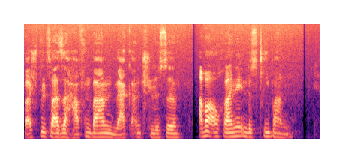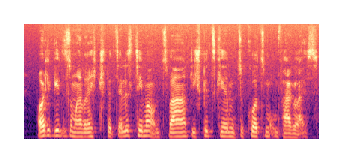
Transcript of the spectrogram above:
beispielsweise Hafenbahnen, Werkanschlüsse, aber auch reine Industriebahnen. Heute geht es um ein recht spezielles Thema und zwar die Spitzkehre mit zu kurzem Umfahrgleis.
